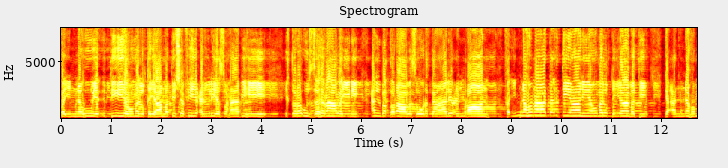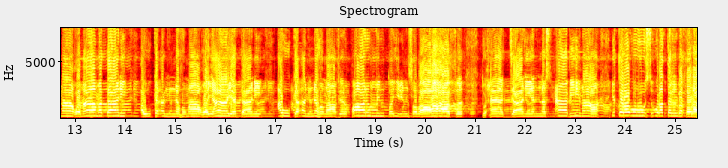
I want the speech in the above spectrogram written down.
ഫഇന്നഹു യഅതി യൗമൽ ഖിയാമത്തി ശഫീഅൻ ലിഅസ്ഹാബിഹി ഇഖ്റഉ الزهراوين البقرة وسورة آل عمران فإنهما تأتيان يوم القيامة كأنهما غمامتان أو كأنهما غيايتان أو كأنهما فرقان من طير صواف تحاجان أن أصحابهما اقرأوا سورة البقرة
